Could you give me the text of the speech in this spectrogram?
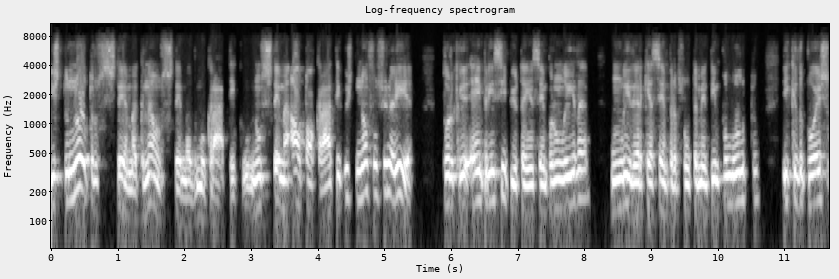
isto noutro sistema que não um sistema democrático, num sistema autocrático, isto não funcionaria porque em princípio têm sempre um líder, um líder que é sempre absolutamente impoluto e que depois,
